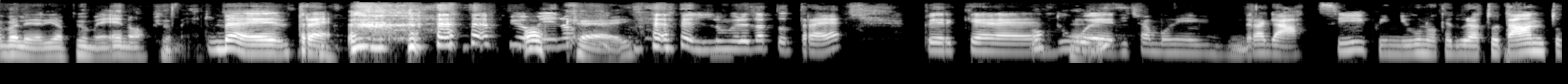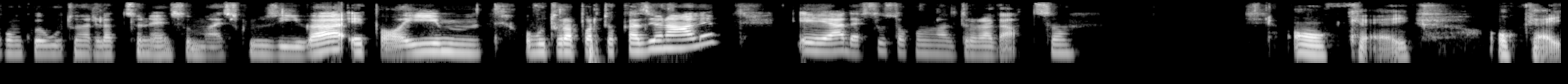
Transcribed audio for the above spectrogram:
Valeria, più o meno? Più o meno. Beh, tre. più o okay. meno, il numero esatto tre perché okay. due, diciamo, ragazzi, quindi uno che è durato tanto, con cui ho avuto una relazione, insomma, esclusiva, e poi mh, ho avuto un rapporto occasionale e adesso sto con un altro ragazzo. Ok, ok.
